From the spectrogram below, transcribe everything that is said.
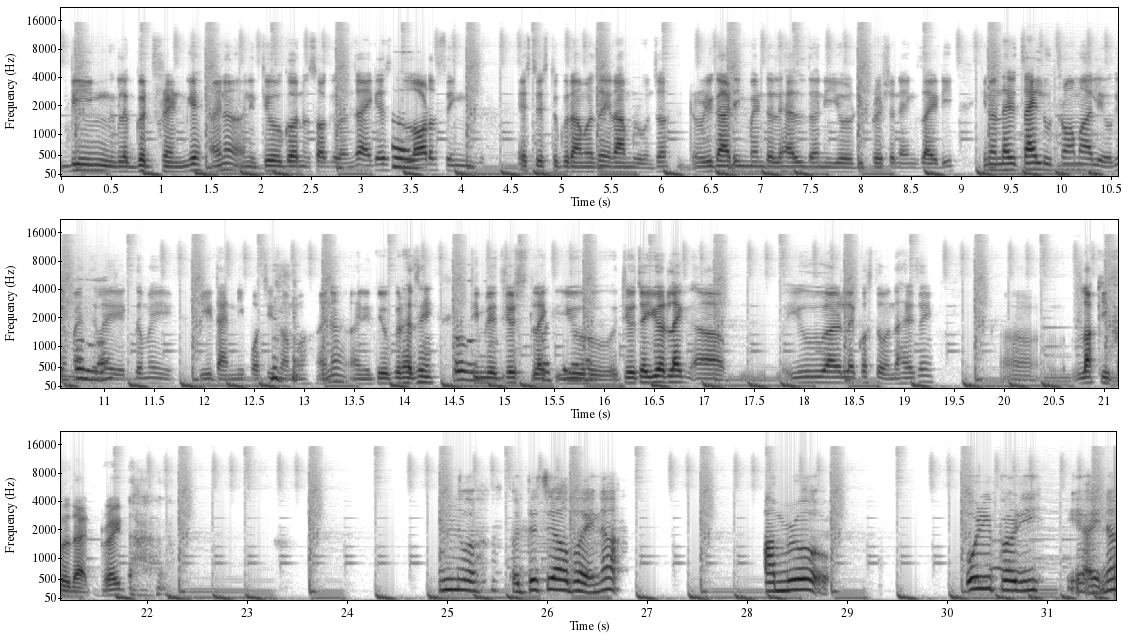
being like good friend के होइन? अनि त्यो गर्न सक्यो भने चाहिँ I guess lot of things यस्तो यस्तो कुरामा चाहिँ राम्रो हुन्छ। रिगार्डिङ मेन्टल हेल्थ अनि यो डिप्रेसन एङ्जाइटी किन भन्दाखेरि चाइल्डहुड ट्रमाले हो क्या मान्छेलाई एकदमै हिट हान्ने पछिसम्म होइन? अनि त्यो कुरा चाहिँ तिमीले जस्ट लाइक यो त्यो चाहिँ युआर लाइक युआर लाइक कस्तो भन्दाखेरि चाहिँ लकी फर द्याट राइट त्यो चाहिँ अब होइन। हाम्रो वरिपरि होइन?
